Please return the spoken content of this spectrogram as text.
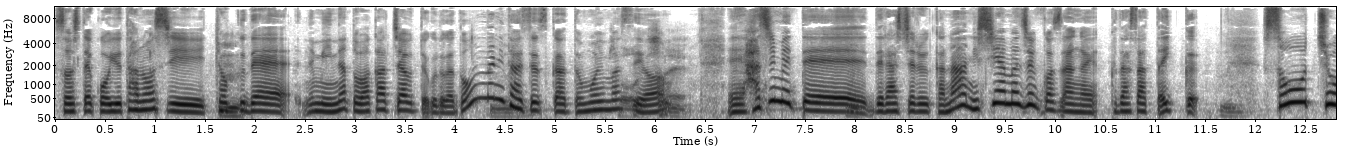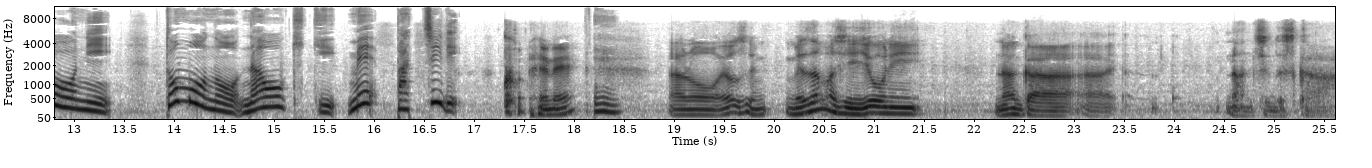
そしてこういう楽しい曲で、ねみんなと分かっちゃうっていうことがどんなに大切かって思いますよ。そうですねえー初めて出らっしゃるかな、西山純子さんがくださった一句。早朝に、友の名を聞き、目パッチリ。これね、えあの、要するに、目覚まし以上に、なんか、あなんちゅうんですか、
